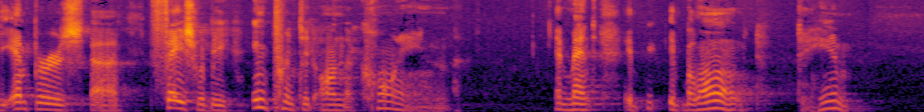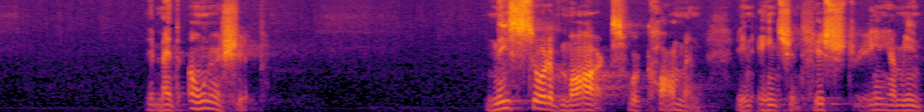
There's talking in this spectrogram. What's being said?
the emperor's uh, face would be imprinted on the coin. It meant it, it belonged to him, it meant ownership. And these sort of marks were common in ancient history. I mean,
